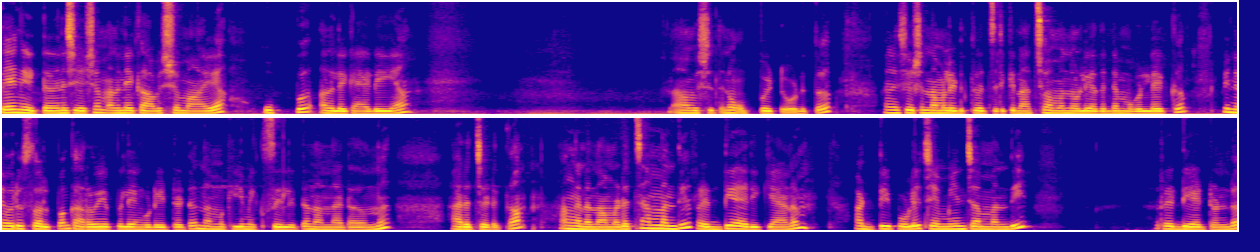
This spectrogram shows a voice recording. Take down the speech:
തേങ്ങ ഇട്ടതിന് ശേഷം അതിലേക്ക് ആവശ്യമായ ഉപ്പ് അതിലേക്ക് ആഡ് ചെയ്യാം. ആവശ്യത്തിന് ഉപ്പ് ഇട്ട് കൊടുത്ത് അതിനുശേഷം നമ്മൾ എടുത്ത് വെച്ചിരിക്കുന്ന ആ ചുമന്നുള്ളി അതിന്റെ മുകളിലേക്ക് പിന്നെ ഒരു സ്വല്പം കറിവേപ്പിലയും കൂടി ഇട്ടിട്ട് നമുക്ക് ഈ മിക്സിയിലിട്ട് നന്നായിട്ട് അതൊന്ന് അരച്ചെടുക്കാം. അങ്ങനെ നമ്മുടെ ചമ്മന്തി റെഡി ആയിരിക്കുകയാണ്. അടിപൊളി ചെമ്മീൻ ചമ്മന്തി റെഡി ആയിട്ടുണ്ട്.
